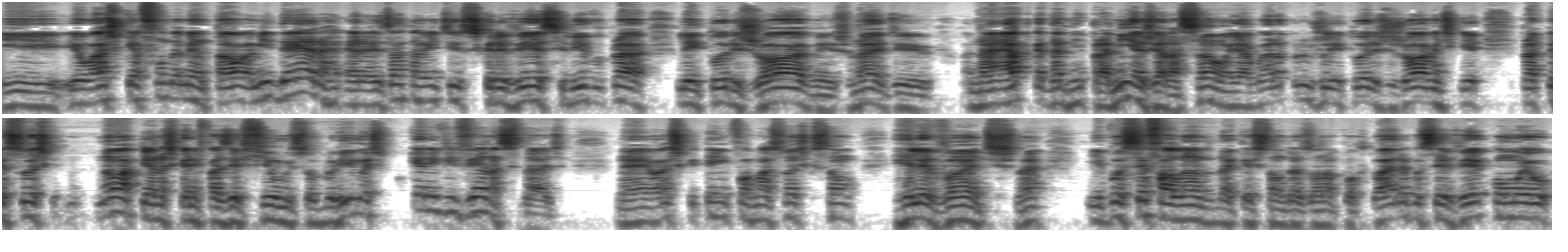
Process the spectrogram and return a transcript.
E eu acho que é fundamental. A minha ideia era, era exatamente escrever esse livro para leitores jovens, né, de na época da para minha geração e agora para os leitores jovens que para pessoas que não apenas querem fazer filmes sobre o Rio, mas querem viver na cidade. Né? Eu acho que tem informações que são relevantes, né? E você falando da questão da zona portuária, você vê como eu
